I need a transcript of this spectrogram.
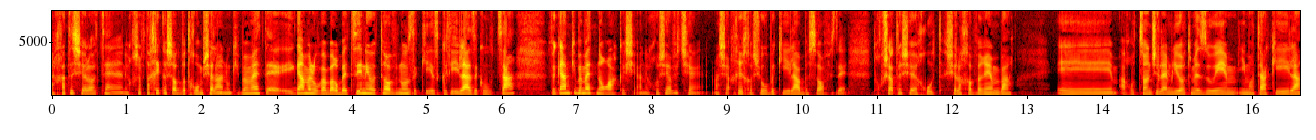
אחת השאלות, אה, אני חושבת, הכי קשות בתחום שלנו, כי באמת אה, היא גם מלווה בהרבה ציניות, טוב, נו, זה, זה קהילה, זה קבוצה, וגם כי באמת נורא קשה. אני חושבת שמה שהכי חשוב בקהילה בסוף זה תחושת השייכות של החברים בה. אה, הרצון שלהם להיות מזוהים עם אותה קהילה,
